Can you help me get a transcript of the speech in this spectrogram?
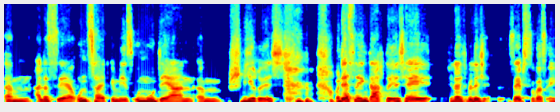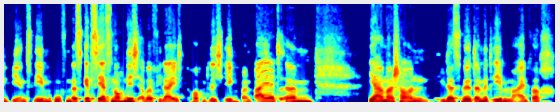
ähm, alles sehr unzeitgemäß, unmodern, ähm, schwierig. Und deswegen dachte ich, hey, vielleicht will ich selbst sowas irgendwie ins Leben rufen. Das gibt's jetzt noch nicht, aber vielleicht hoffentlich irgendwann bald. Ähm, ja, mal schauen, wie das wird, damit eben einfach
